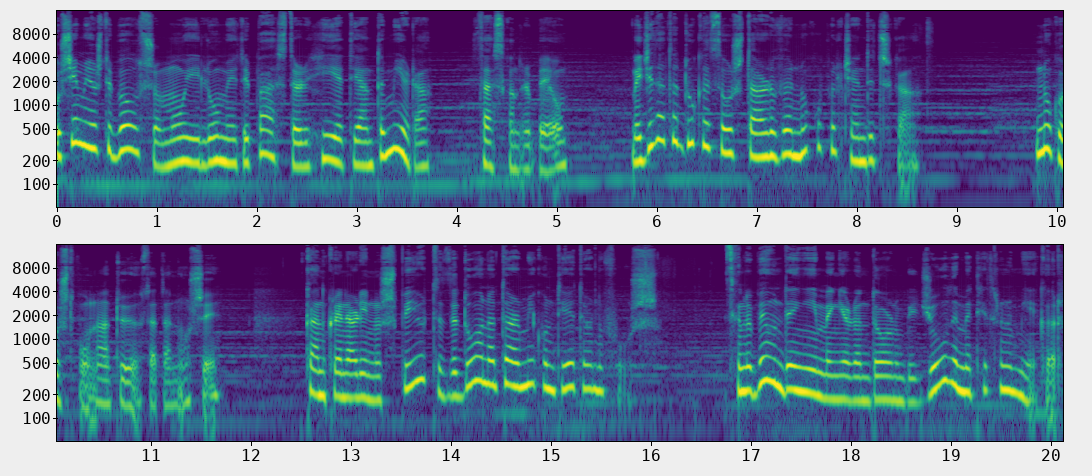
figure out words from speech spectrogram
Ushqimi është i bollshëm, uji i lumit i pastër, hijet janë të mira, tha Skënderbeu. Megjithatë duket se ushtarëve nuk u pëlqen diçka. Nuk është puna aty, tha Tanushi. Kanë krenari në shpirt dhe duan atë armikun tjetër në fushë. Skënderbeu ndenji me njërën dorë mbi gju dhe me tjetrën në mjekër.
